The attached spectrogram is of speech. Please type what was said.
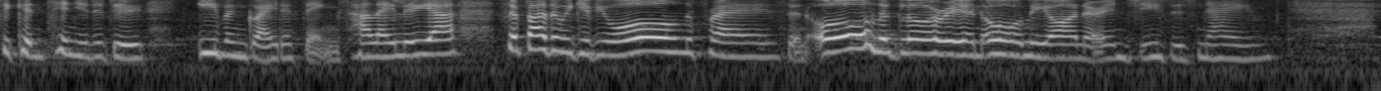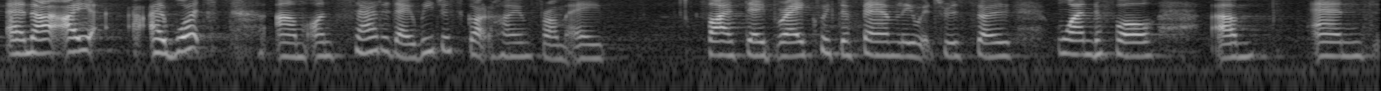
to continue to do even greater things. Hallelujah. So, Father, we give you all the praise and all the glory and all the honor in Jesus' name. And I, I, I watched um, on Saturday, we just got home from a five day break with the family, which was so wonderful. Um, and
